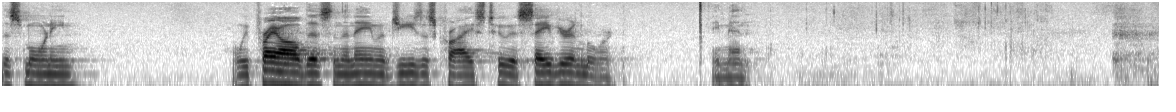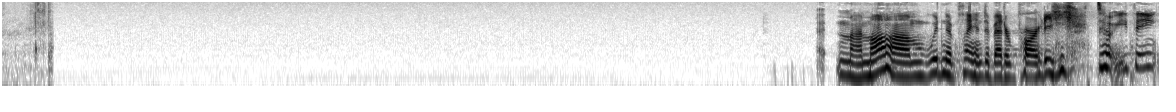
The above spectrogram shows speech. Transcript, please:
this morning. And we pray all this in the name of Jesus Christ, who is Savior and Lord. Amen. My mom wouldn't have planned a better party, don't you think?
